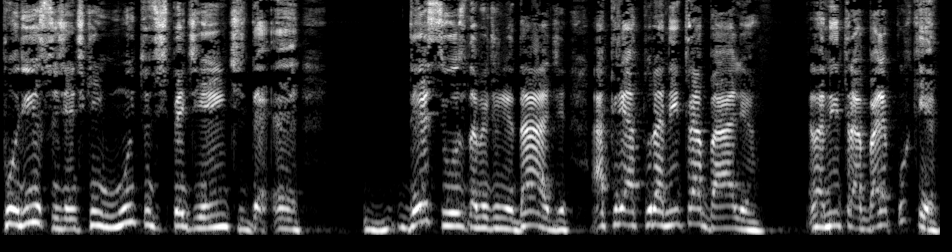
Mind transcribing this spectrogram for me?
Por isso, gente, que em muitos expedientes de, é, desse uso da mediunidade, a criatura nem trabalha. Ela nem trabalha por quê?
